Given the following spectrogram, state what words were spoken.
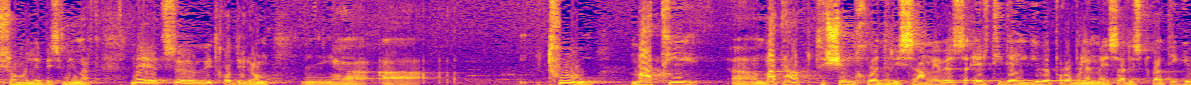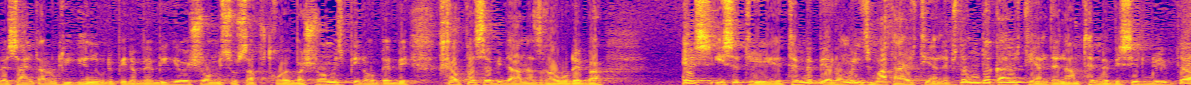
შრომელების მიმართ. მე ვიტყოდი რომ თუ მათი მათ აქვთ შემხვედრი სამივეს ერთი და იგივე პრობლემა. ეს არის თქვა იგივე სანიტარული ჰიგიენური პირობები, იგივე შრომის უსაფრთხოება, შრომის პირობები, ხელფასები და ანაზღაურება. ეს ისეთი თემებია, რომელიც მათ აერთიანებს და უნდა გაერთიანდნენ ამ თემების ირგვლივ და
